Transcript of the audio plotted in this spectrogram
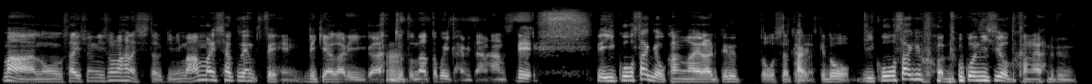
まあ、あの、最初にその話した時に、まあ、あんまり釈然とせえへん出来上がりがちうんちょっと納得いかへんみたいな話で、で、移行作業を考えられてるとおっしゃってたんですけど、移行作業はどこにしようと考えられてるんです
